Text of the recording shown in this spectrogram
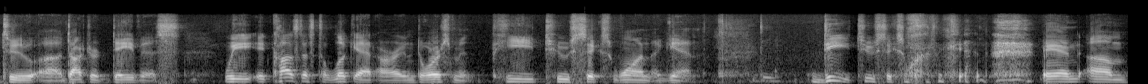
to uh, Dr. Davis, we, it caused us to look at our endorsement P261 again. D261 again. And um,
